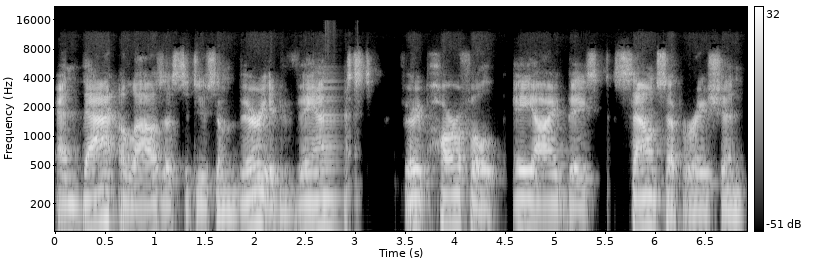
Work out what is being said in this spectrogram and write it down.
and that allows us to do some very advanced very powerful ai based sound separation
